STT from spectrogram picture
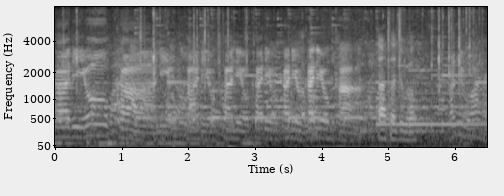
Carioca, carioca, carioca, carioca, carioca, carioca. Tá, tá de boa. Tá de boa, né?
